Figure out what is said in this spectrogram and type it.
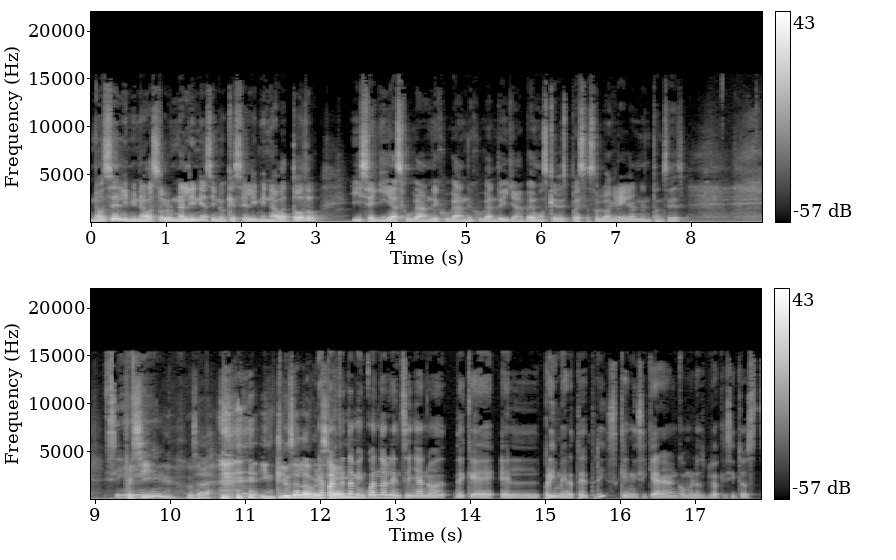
No se eliminaba solo una línea, sino que se eliminaba todo y seguías jugando y jugando y jugando y ya vemos que después eso lo agregan. Entonces, pues sí, o sea, incluso la versión... Y aparte también cuando le enseñan, ¿no? De que el primer Tetris, que ni siquiera eran como los bloquecitos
